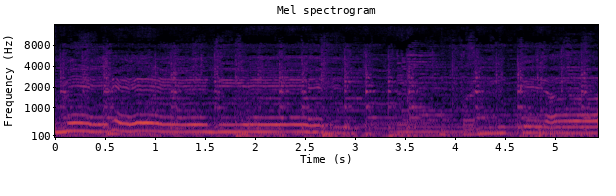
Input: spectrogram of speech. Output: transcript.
میرے لیے۔ بن کے آ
